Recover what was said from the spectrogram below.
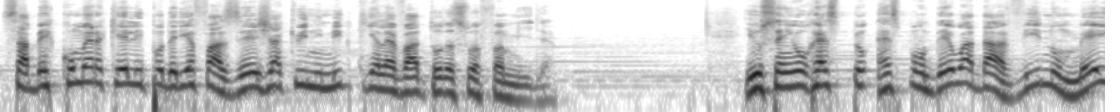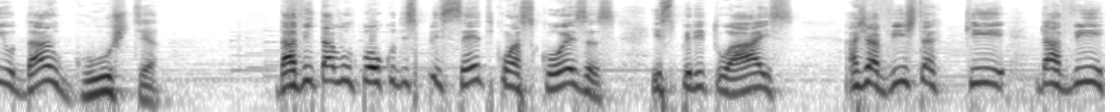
saber como era que ele poderia fazer, já que o inimigo tinha levado toda a sua família. E o Senhor resp respondeu a Davi no meio da angústia. Davi estava um pouco displicente com as coisas espirituais. Haja vista que Davi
